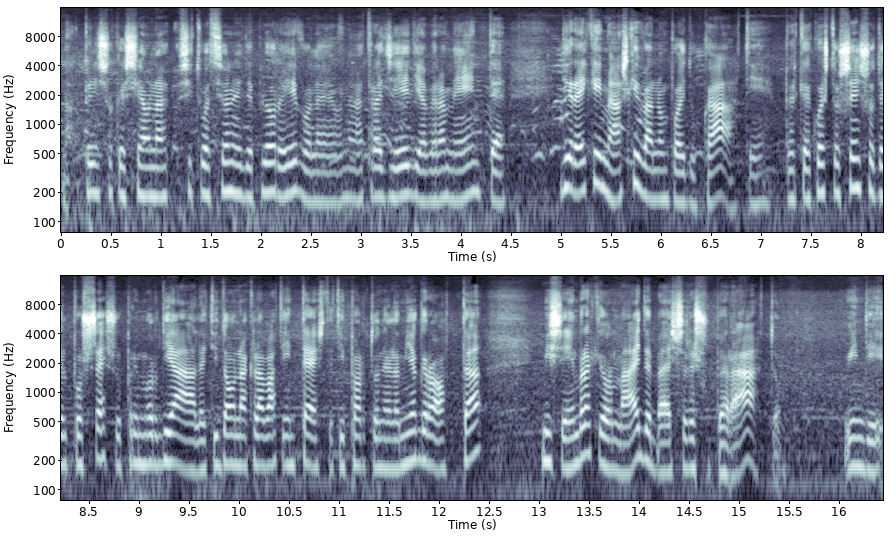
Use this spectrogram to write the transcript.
Ma penso che sia una situazione deplorevole, una tragedia veramente. Direi che i maschi vanno un po' educati, perché questo senso del possesso primordiale, ti do una clavata in testa e ti porto nella mia grotta, mi sembra che ormai debba essere superato. Quindi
